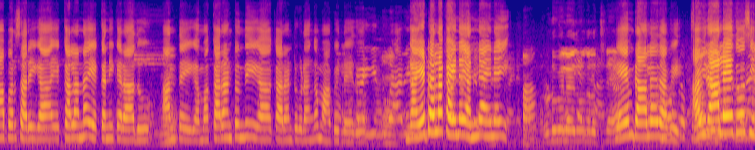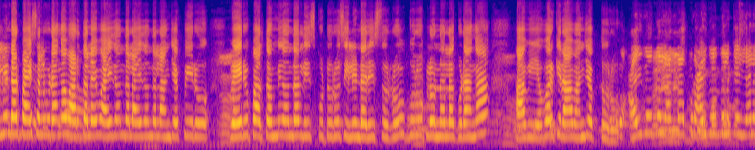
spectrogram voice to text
ఆపరు సరిగా ఎక్కాలన్నా ఎక్కనిక రాదు. అంతే ఇక మాకు కరెంట్ ఉంది ఇక కరెంట్ కూడా మాపి లేదు. ఇంకా అయ్యేటోళ్ళకి అయినాయి అన్ని అయినాయి. ఏం రాలేదు అవి. అవి రాలేదు సిలిండర్ పైసలు కూడా పడతలేవు. ఐదు వందలు ఐదు వందలు అని చెప్పిర్రు. వెయ్యి రూపాయలు తొమ్మిది వందలు తీసుకుంటారు సిలిండర్ ఇస్తుర్రు. గ్రూప్లో ఉన్న వాళ్ళకి కూడా అవి ఎవరికి రావని ఇయ్యాలి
